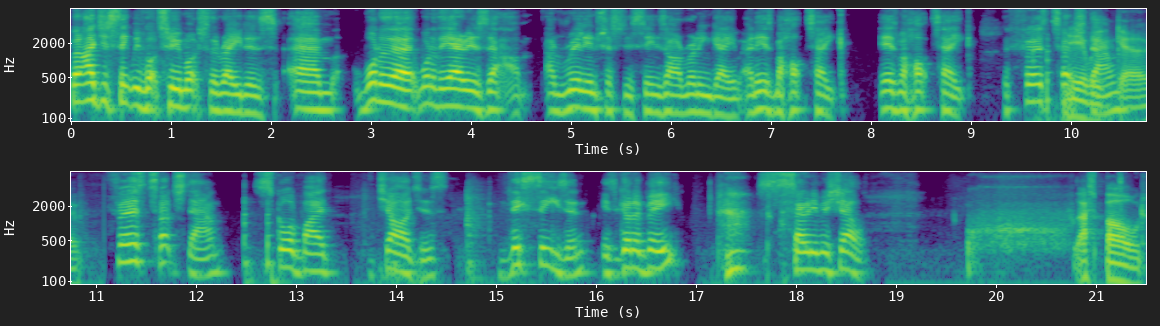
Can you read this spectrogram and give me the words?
But I just think we've got too much for the Raiders. Um, one of the one of the areas that I'm, I'm really interested in seeing is our running game. And here's my hot take. Here's my hot take. The first touchdown, go. first touchdown scored by the Chargers this season is going to be Sony Michel. That's bold.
